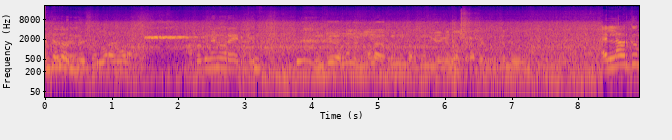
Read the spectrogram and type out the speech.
എന്താ തോന്നുന്നത് അപ്പോൾ പിന്നെ നൂറായിരിക്കും. നിങ്ങൾക്ക് എന്നാൽ നിങ്ങളല്ല അകത്തുനിന്നും പുറത്തുനിന്നും കേൾക്കേണ്ട കണ്ട ആൾക്കാർ അപ്പോൾ നിങ്ങൾക്കും തോന്നുന്നു. എല്ലാവർക്കും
